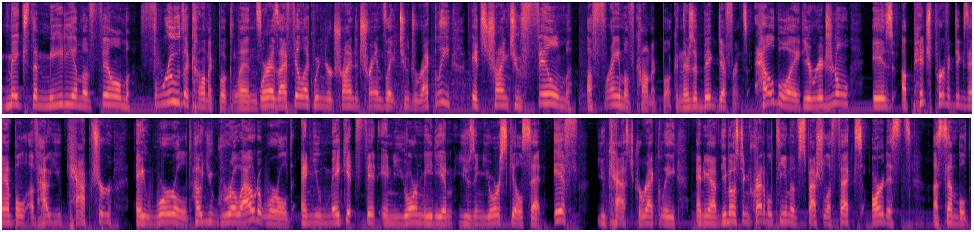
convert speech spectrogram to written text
makes the medium of film through the comic book lens. Whereas I feel like when you're trying to translate too directly, it's trying to film a frame of comic book. And there's a big difference. Hellboy, the original, is a pitch perfect example of how you capture a world, how you grow out a world, and you make it fit in your medium using your skill set if you cast correctly, and you have the most incredible team of special effects artists assembled.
